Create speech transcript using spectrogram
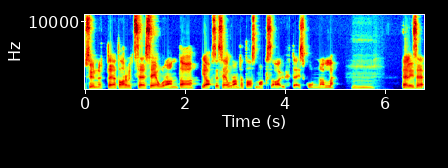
synnyttäjä tarvitsee seurantaa, ja se seuranta taas maksaa yhteiskunnalle. Hmm. Eli se,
